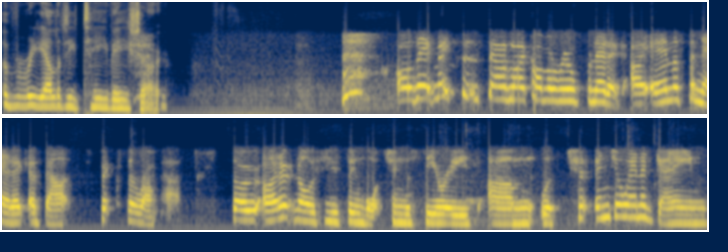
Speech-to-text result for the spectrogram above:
of reality TV show. Oh, that makes it sound like I'm a real fanatic. I am a fanatic about Fixer Upper. So I don't know if you've been watching the series um, with Chip and Joanna Gaines,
